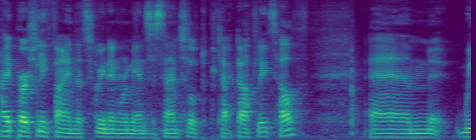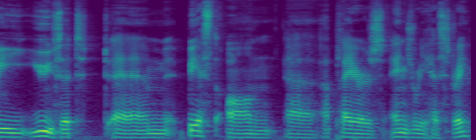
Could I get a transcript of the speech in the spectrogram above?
I personally find that screening remains essential to protect athletes' health. Um, we use it um, based on uh, a player's injury history,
